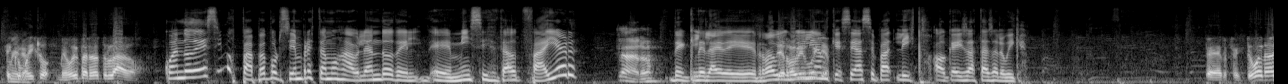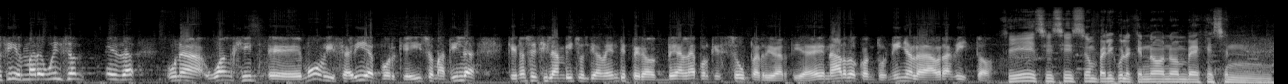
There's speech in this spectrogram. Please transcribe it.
Es Mira. como dijo, me voy para otro lado. Cuando decimos papá por siempre estamos hablando del eh, Mrs. Doubtfire, Claro. de, de la de Robin, De Robin Williams, Williams. que se hace... pa- Listo, ok, ya está, ya lo ubiqué. Perfecto. Bueno, así es Mara Wilson, ella, una one hit eh, movie sería porque hizo Matilda, que no sé si la han visto últimamente, pero véanla porque es súper divertida. ¿eh? Nardo, con tus niños la habrás visto. Sí, sí, sí. Son películas que no, no envejecen,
